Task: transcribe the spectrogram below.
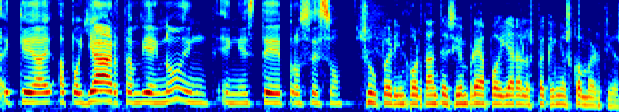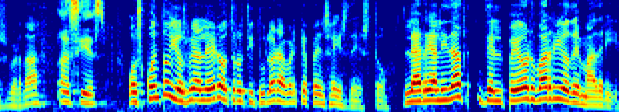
hay que apoyar también ¿no? en, en este proceso. Súper importante siempre apoyar a los pequeños comercios, ¿verdad? Así es. Os cuento y os voy a leer otro titular a ver qué pensáis de esto. La realidad del peor barrio de Madrid.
